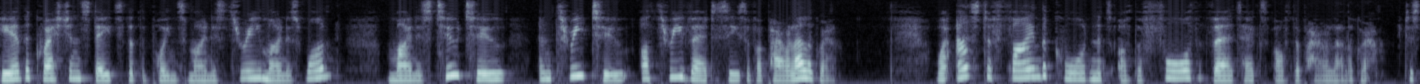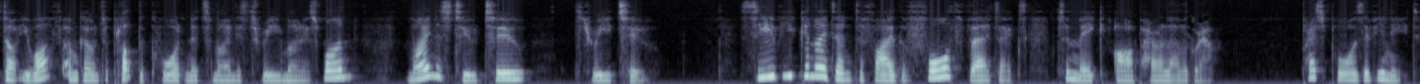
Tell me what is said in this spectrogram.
Here the question states that the points minus 3, minus 1, minus 2, 2, and 3, 2 are three vertices of a parallelogram. We're asked to find the coordinates of the fourth vertex of the parallelogram. To start you off, I'm going to plot the coordinates minus 3, minus 1, minus 2, 2, 3, 2. See if you can identify the fourth vertex to make our parallelogram. Press pause if you need.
